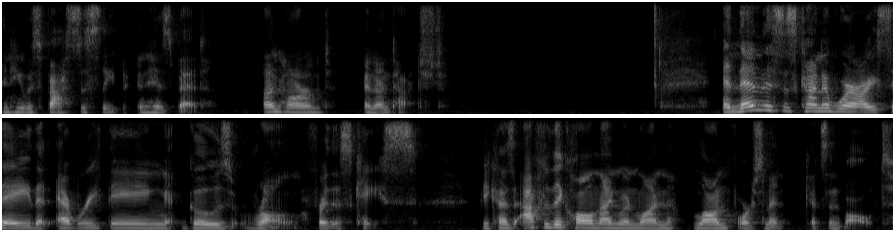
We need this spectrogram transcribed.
and he was fast asleep in his bed, unharmed and untouched. And then this is kind of where I say that everything goes wrong for this case. Because after they call 911, law enforcement gets involved.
